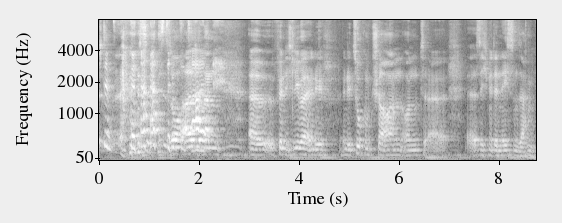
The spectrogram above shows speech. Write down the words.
stimmt. stimmt so, also dann äh, finde ich lieber in die, in die Zukunft schauen und äh, äh, sich mit den nächsten Sachen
